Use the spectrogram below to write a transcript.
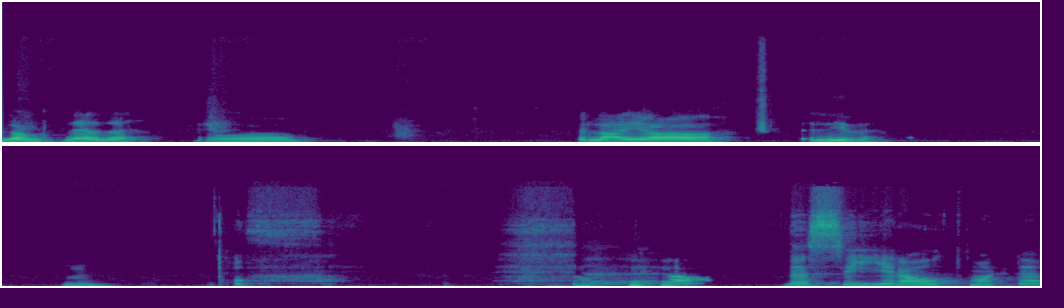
langt nede og lei av livet. Mm. Uff. Ja. Det sier alt, Marte.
